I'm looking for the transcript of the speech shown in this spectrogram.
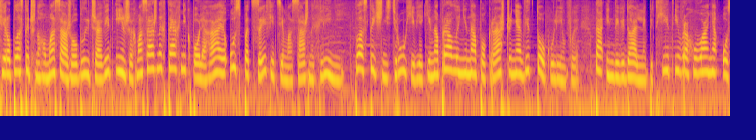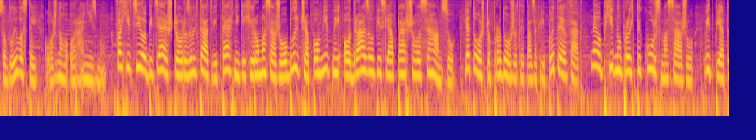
хіропластичного масажу обличчя від інших масажних технік полягає у специфіці масажних ліній, пластичність рухів, які направлені на покращення відтоку лімфи, та індивідуальний підхід і врахування особливостей кожного організму. Фахівці обіцяють, що результат від техніки хіромасажу обличчя помітний одразу після першого сеансу. Для того, щоб продовжити та закріпити ефект, необхідно пройти курс масажу від 5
